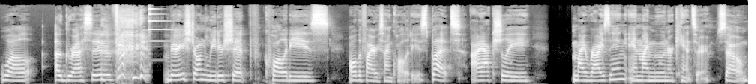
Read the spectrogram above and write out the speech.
Well, aggressive, very strong leadership qualities, all the fire sign qualities. But I actually, my rising and my moon are Cancer. So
